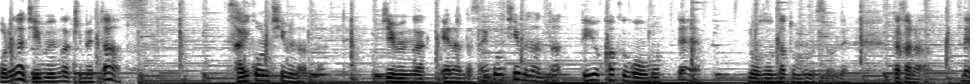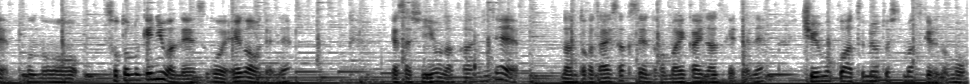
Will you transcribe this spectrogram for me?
これが自分が決めた最高のチームなんだって。自分が選んだ最高のチームなんだっていう覚悟を持って臨んだと思うんですよね。だからねこの外向けにはねすごい笑顔でね優しいような感じでなんとか大作戦とか毎回名付けてね注目を集めようとしてますけれども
